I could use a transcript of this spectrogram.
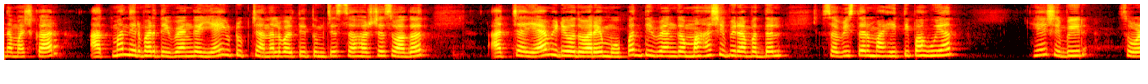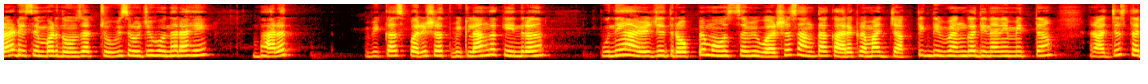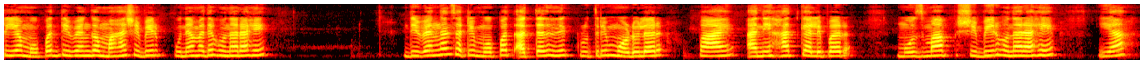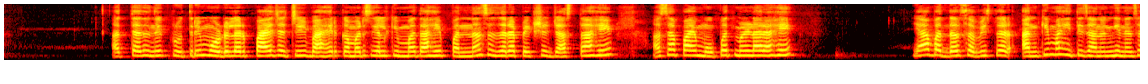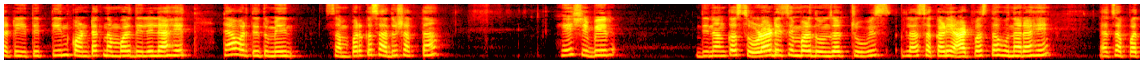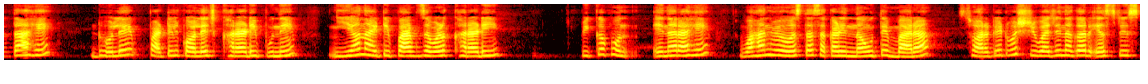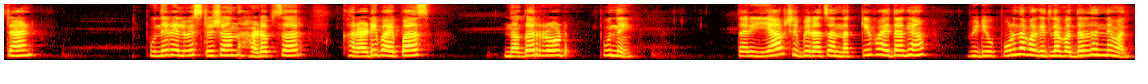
नमस्कार. आत्मनिर्भर दिव्यांग या यूट्यूब चॅनलवरती तुमचे सहर्ष स्वागत. आजच्या या व्हिडिओद्वारे मोफत दिव्यांग महाशिबिराबद्दल सविस्तर माहिती पाहूयात. हे शिबिर सोळा डिसेंबर दोन हजार चोवीस रोजी होणार आहे. भारत विकास परिषद विकलांग केंद्र पुणे आयोजित रौप्य महोत्सवी वर्ष सांगता कार्यक्रमात जागतिक दिव्यांग दिनानिमित्त राज्यस्तरीय मोफत दिव्यांग महाशिबिर पुण्यामध्ये होणार आहे. दिव्यांगांसाठी मोफत अत्याधुनिक कृत्रिम मॉड्युलर पाय आणि हात कॅलिपर मोजमाप शिबिर होणार आहे. या अत्याधुनिक कृत्रिम मॉड्युलर पाय ज्याची बाहेर कमर्शियल किंमत आहे पन्नास हजारापेक्षा जास्त आहे असा पाय मोफत मिळणार आहे. याबद्दल सविस्तर आणखी माहिती जाणून घेण्यासाठी इथे तीन कॉन्टॅक्ट नंबर दिलेले आहेत. त्यावरती तुम्ही संपर्क साधू शकता. हे शिबिर दिनांक सोळा डिसेंबर दोन हजार चोवीसला सकाळी आठ वाजता होणार आहे. याचा पत्ता आहे Dhole Patil college Kharadi Pune. EON I T पार्कजवळ Kharadi pickup हो येणार आहे. वाहन व्यवस्था सकाळी नऊ ते बारा स्वारगेट व Shivajinagar S T stand Pune railway station Hadapsar Kharadi bypass Nagar road Pune. तर या शिबिराचा नक्की फायदा घ्या. व्हिडिओ पूर्ण बघितल्याबद्दल धन्यवाद.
